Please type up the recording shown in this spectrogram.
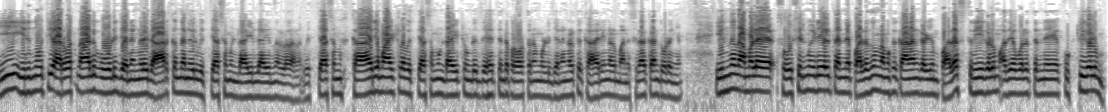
ഈ ഇരുന്നൂറ്റി അറുപത്തിനാല് കോടി ജനങ്ങളിൽ ആർക്കും തന്നെ ഒരു വ്യത്യാസം ഉണ്ടായില്ല എന്നുള്ളതാണ്. വ്യത്യാസം കാര്യമായിട്ടുള്ള വ്യത്യാസം ഉണ്ടായിട്ടുണ്ട്. ഇദ്ദേഹത്തിന്റെ പ്രവർത്തനം കൊണ്ട് ജനങ്ങൾക്ക് കാര്യങ്ങൾ മനസ്സിലാക്കാൻ തുടങ്ങി. ഇന്ന് നമ്മളെ സോഷ്യൽ മീഡിയയിൽ തന്നെ പലതും നമുക്ക് കാണാൻ കഴിയും. പല സ്ത്രീകളും അതേപോലെ തന്നെ കുട്ടികളും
